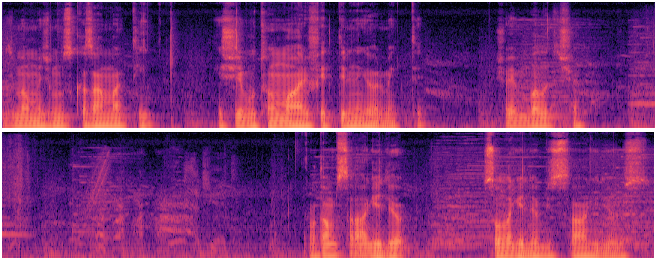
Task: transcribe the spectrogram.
Bizim amacımız kazanmak değil. Yeşil butonun marifetlerini görmekti. Şöyle bir balıkçı. Adam sağa geliyor. Sola geliyor. Biz sağa gidiyoruz.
